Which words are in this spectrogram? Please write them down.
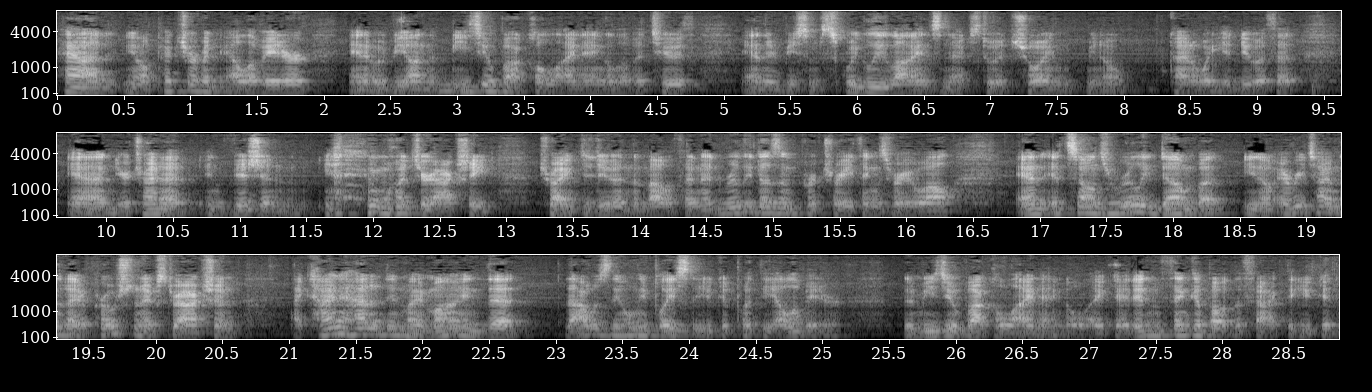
had, you know, a picture of an elevator and it would be on the mesiobuccal line angle of a tooth and there'd be some squiggly lines next to it showing, you know, kind of what you do with it. And you're trying to envision what you're actually trying to do in the mouth. And it really doesn't portray things very well. And it sounds really dumb, but, you know, every time that I approached an extraction, I kind of had it in my mind that that was the only place that you could put the elevator, the mesiobuccal line angle. Like I didn't think about the fact that you could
